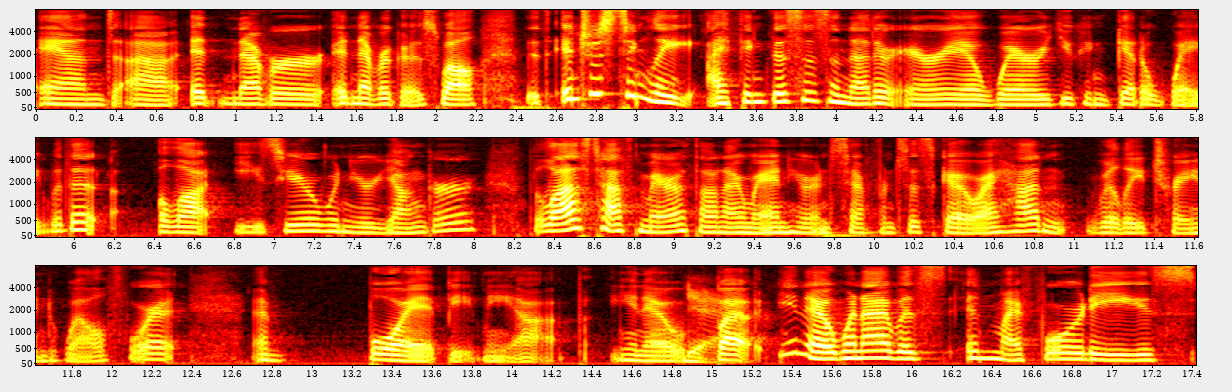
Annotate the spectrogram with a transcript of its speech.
and uh, it never it never goes well. It's, interestingly, I think this is another area where you can get away with it a lot easier when you're younger. The last half marathon I ran here in San Francisco, I hadn't really trained well for it, and boy, it beat me up. You know, Yeah. but you know, when I was in my 40s,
